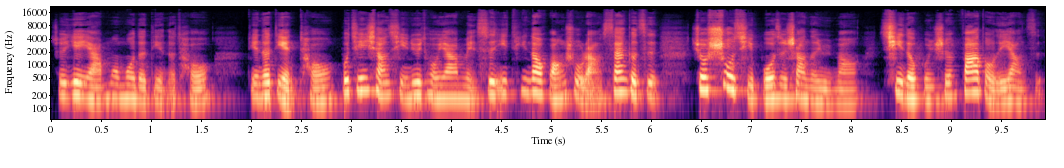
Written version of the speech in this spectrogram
这叶牙默默的点了头，点了点头，不禁想起绿头鸭每次一听到黄鼠狼三个字，就竖起脖子上的羽毛，气得浑身发抖的样子。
